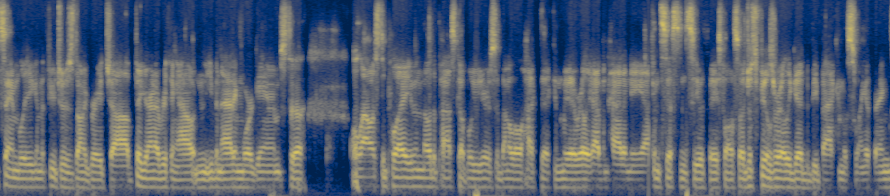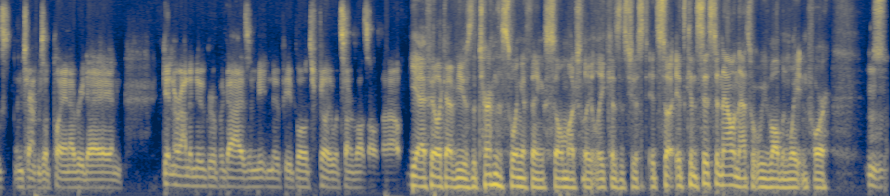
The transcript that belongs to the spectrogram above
same league. And the future's done a great job figuring everything out and even adding more games to allow us to play, even though the past couple of years have been a little hectic and we really haven't had any uh, consistency with baseball. So it just feels really good to be back in the swing of things in terms of playing every day and getting around a new group of guys and meeting new people. It's really what summer ball is all about. Yeah, I feel like I've used the term "the swing of things" so much lately because it's just it's so it's consistent now, and that's what we've all been waiting for. Mm-hmm. So,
